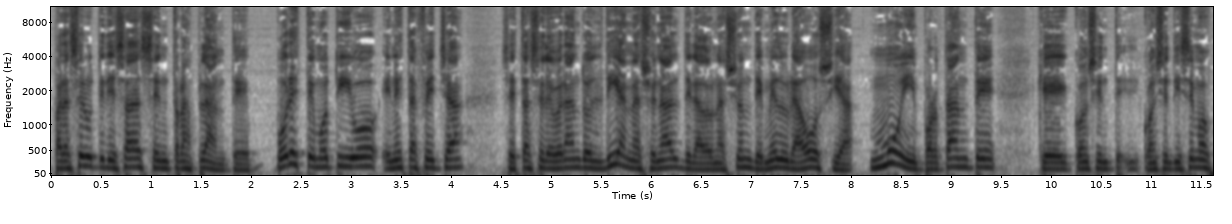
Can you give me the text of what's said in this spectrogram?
para ser utilizadas en trasplante. Por este motivo, en esta fecha se está celebrando el Día Nacional de la Donación de Médula Ósea, muy importante que concienticemos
